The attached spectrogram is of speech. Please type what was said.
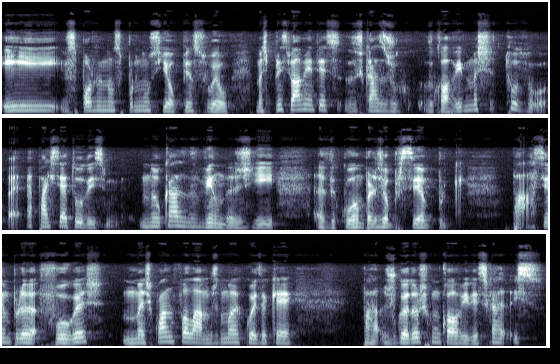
e o Sporting não se pronunciou, penso eu. Mas principalmente esse, dos casos de Covid, mas tudo, epá, isto é tudo isso. No caso de vendas e eh, de compras, eu percebo porque pá, há sempre fugas, mas quando falamos de uma coisa que é pá, jogadores com Covid, isso,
